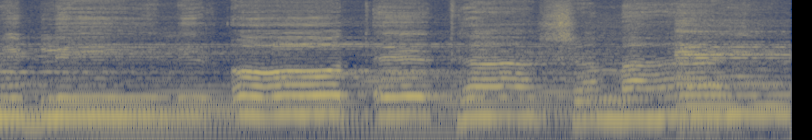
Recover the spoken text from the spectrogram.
מבלי לראות את השמיים.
